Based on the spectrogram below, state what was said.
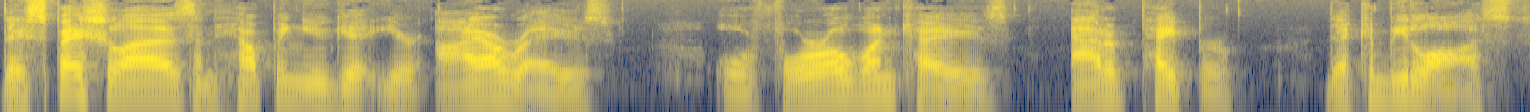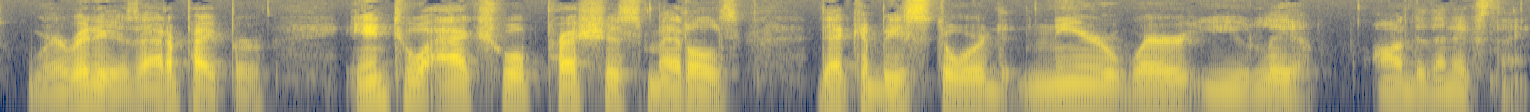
they specialize in helping you get your IRAs or 401ks out of paper that can be lost, wherever it is, out of paper, into actual precious metals that can be stored near where you live. On to the next thing.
